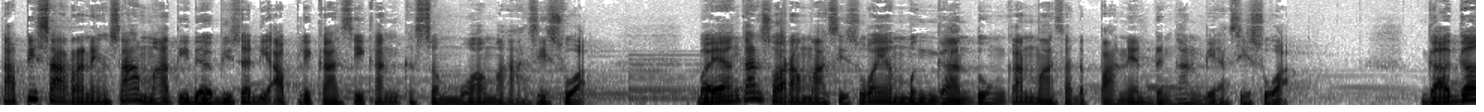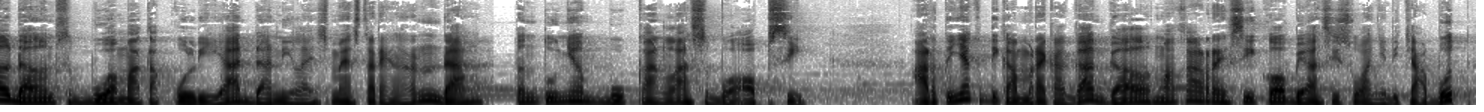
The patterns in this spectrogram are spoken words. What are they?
Tapi saran yang sama tidak bisa diaplikasikan ke semua mahasiswa. Bayangkan seorang mahasiswa yang menggantungkan masa depannya dengan beasiswa. Gagal dalam sebuah mata kuliah dan nilai semester yang rendah tentunya bukanlah sebuah opsi. Artinya ketika mereka gagal, maka resiko beasiswanya dicabut,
